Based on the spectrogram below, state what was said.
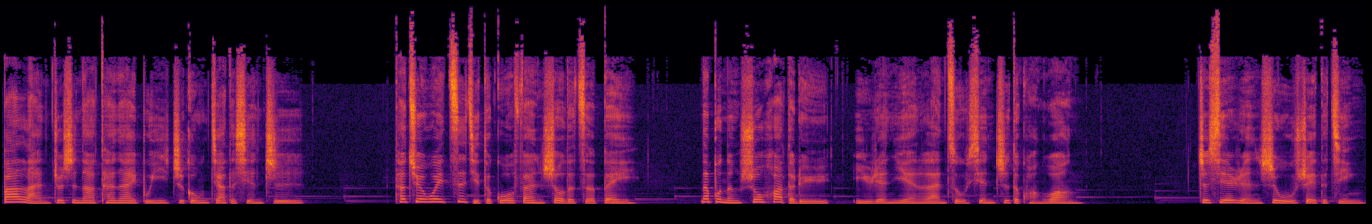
巴兰就是那贪爱不义之工价的先知，他却为自己的过犯受了责备。那不能说话的驴，以人言拦阻先知的狂妄。这些人是无水的井，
